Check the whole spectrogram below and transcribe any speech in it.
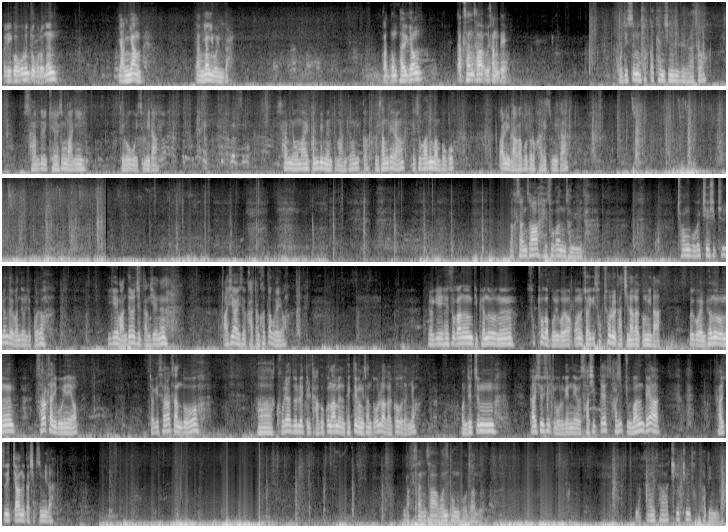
그리고 오른쪽으로는 양양, 양양이 보입니다. 관동 발경 낙산사 의상대. 곧 있으면 석가탄신일이라서 사람들이 계속 많이 들어오고 있습니다. 사람이 너무 많이 붐비면 좀 안 좋으니까 의상대랑 해수가는만 보고 빨리 나가보도록 하겠습니다. 낙산사 해수관 음상입니다. 1977년도에 만들어졌고요. 이게 만들어질 당시에는 아시아에서 가장 컸다고 해요. 여기 해수관음 뒤편으로는 속초가 보이고요. 오늘 저기 속초를 다 지나갈 겁니다. 그리고 왼편으로는 설악산이 보이네요. 저기 설악산도 아 코리아 둘레길 다 걷고 나면 백대명산도 올라갈 거거든요. 언제쯤 갈 수 있을지 모르겠네요. 40대 40 중반은 돼야 갈 수 있지 않을까 싶습니다. 낙산사 원통 보전 낙산사 7층 석탑입니다.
